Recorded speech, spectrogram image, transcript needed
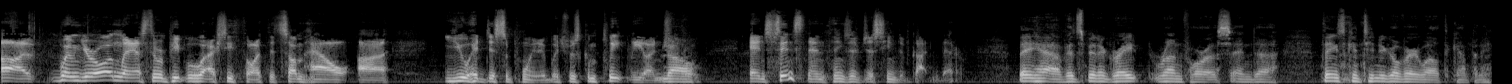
uh, when you're on last, there were people who actually thought that somehow uh, you had disappointed, which was completely untrue. No. And since then, things have just seemed to have gotten better. They have. It's been a great run for us, and uh, things continue to go very well at the company.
